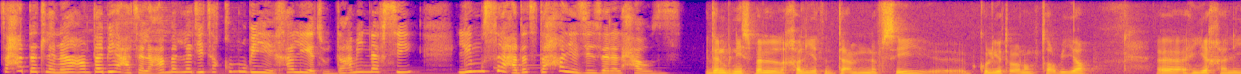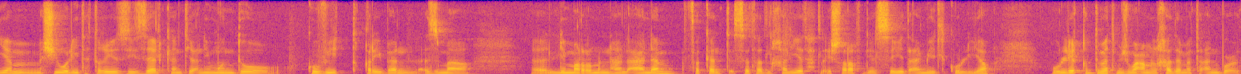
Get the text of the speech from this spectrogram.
تحدث لنا عن طبيعة العمل الذي تقوم به خلية الدعم النفسي لمساعدة ضحايا زلزال الحوز. إذا بالنسبة لخلية الدعم النفسي آه، بكلية علوم التربية آه، هي خلية ماشي وليدة تغيير الزلزال كانت يعني منذ كوفيد تقريبا الأزمة آه، اللي مر منها العالم. فكانت تأسست هذه الخلية تحت الإشراف ديال السيد عميد الكلية واللي قدمت مجموعة من الخدمات عن بعد.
